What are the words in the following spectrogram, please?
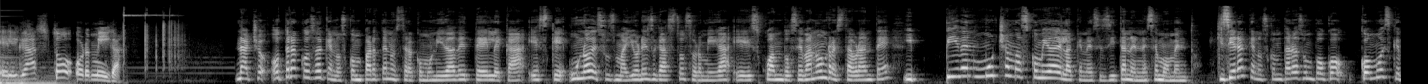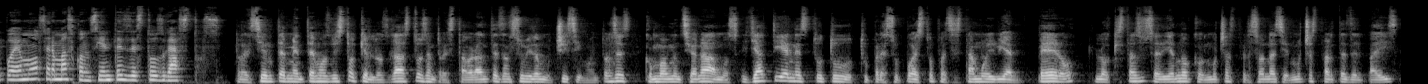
El gasto hormiga. Nacho, otra cosa que nos comparte nuestra comunidad de TLK es que uno de sus mayores gastos hormiga es cuando se van a un restaurante y piden mucha más comida de la que necesitan en ese momento. Quisiera que nos contaras un poco cómo es que podemos ser más conscientes de estos gastos. Recientemente hemos visto que los gastos en restaurantes han subido muchísimo. Entonces, como mencionábamos, ya tienes tú tu, presupuesto, pues está muy bien. Pero lo que está sucediendo con muchas personas y en muchas partes del país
